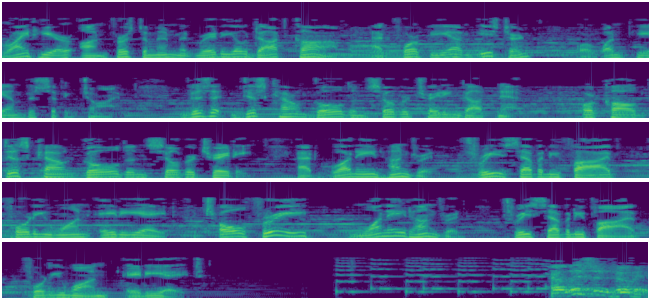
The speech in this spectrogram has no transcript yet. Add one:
right here on FirstAmendmentRadio.com at 4 p.m. Eastern or 1 p.m. Pacific Time. Visit DiscountGoldAndSilverTrading.net or call Discount Gold and Silver Trading at 1-800-375-4188. Toll free 1-800-375-4188. Now listen to me.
